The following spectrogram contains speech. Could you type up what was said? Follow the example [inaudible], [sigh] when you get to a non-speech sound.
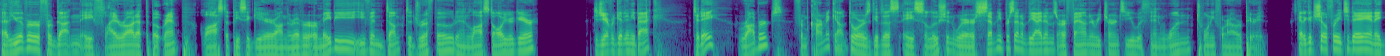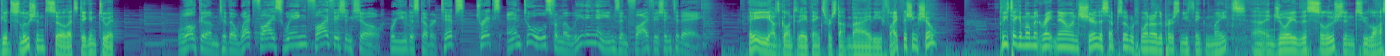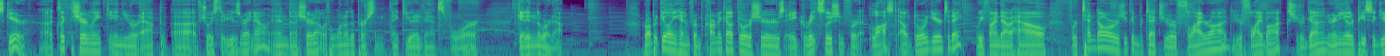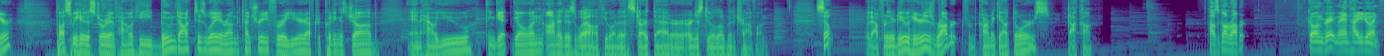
Have you ever forgotten a fly rod at the boat ramp, lost a piece of gear on the river, or maybe even dumped a drift boat and lost all your gear? Did you ever get any back? Today, Robert from Karmik Outdoors gives us a solution where 70% of the items are found and returned to you within one 24 hour period. Got a good show for you today and a good solution, so let's dig into it. Welcome to the Wet Fly Swing Fly Fishing Show, where you discover tips, tricks, and tools from the leading names in fly fishing today. Hey, how's it going today? Thanks for stopping by the Fly Fishing Show. Please take a moment right now and share this episode with one other person you think might uh, enjoy this solution to lost gear. Uh, click the share link in your app uh, of choice that you're using right now and uh, share it out with one other person. Thank you in advance for getting the word out. Robert Gillingham from Karmik Outdoors shares a great solution for lost outdoor gear today. We find out how, for $10, you can protect your fly rod, your fly box, your gun, or any other piece of gear. Plus, we hear the story of how he boondocked his way around the country for a year after quitting his job and how you can get going on it as well if you want to start that or, or just do a little bit of traveling. So, without further ado, here is Robert from karmikoutdoors.com. How's it going, Robert? Going great, man. How you doing?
